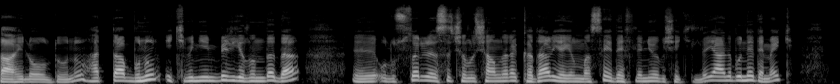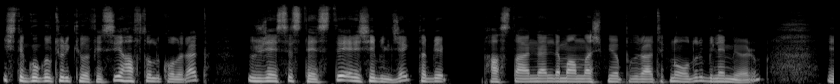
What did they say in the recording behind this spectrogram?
dahil olduğunu hatta bunun 2021 yılında da e, uluslararası çalışanlara kadar yayılması hedefleniyor bir şekilde. Yani bu ne demek? İşte Google Türkiye ofisi haftalık olarak ücretsiz teste erişebilecek. Tabi hastanelerle mi anlaşma yapılır artık ne olur bilemiyorum. E,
